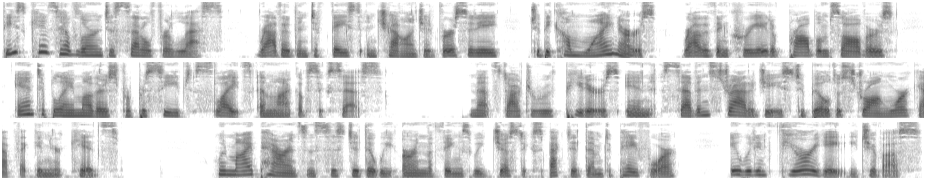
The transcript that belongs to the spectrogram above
These kids have learned to settle for less rather than to face and challenge adversity, to become whiners rather than creative problem solvers, and to blame others for perceived slights and lack of success. And that's Dr. Ruth Peters in Seven Strategies to Build a Strong Work Ethic in Your Kids. When my parents insisted that we earn the things we just expected them to pay for, it would infuriate each of us.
